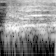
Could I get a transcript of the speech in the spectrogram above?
When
